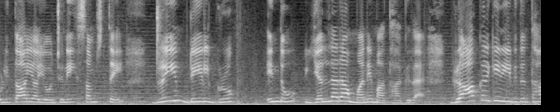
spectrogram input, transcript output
ಉಳಿತಾಯ ಯೋಜನೆ ಸಂಸ್ಥೆ ಡ್ರೀಮ್ ಡೀಲ್ ಗ್ರೂಪ್ ಇಂದು ಎಲ್ಲರ ಮನೆ ಮಾತಾಗಿದೆ. ಗ್ರಾಹಕರಿಗೆ ನೀಡಿದಂತಹ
